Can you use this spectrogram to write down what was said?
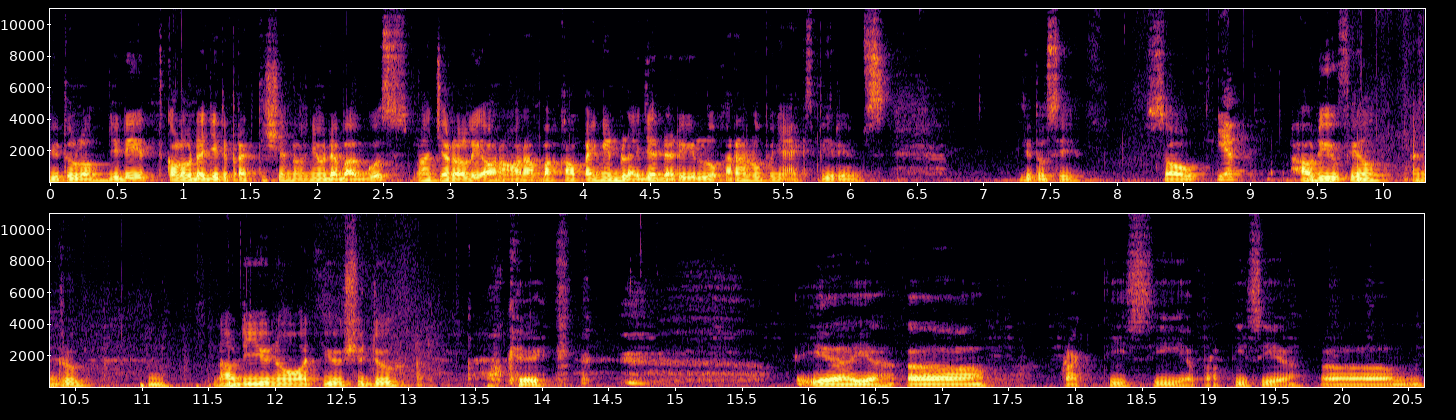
gitu loh. Jadi kalau udah jadi practitionernya udah bagus, naturally orang-orang bakal pengen belajar dari lu karena lu punya experience. Gitu sih. So, Yep. how do you feel, Andrew? Now do you know what you should do? Oke. Iya, iya. Eh, praktisi ya, praktisi ya. Em,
